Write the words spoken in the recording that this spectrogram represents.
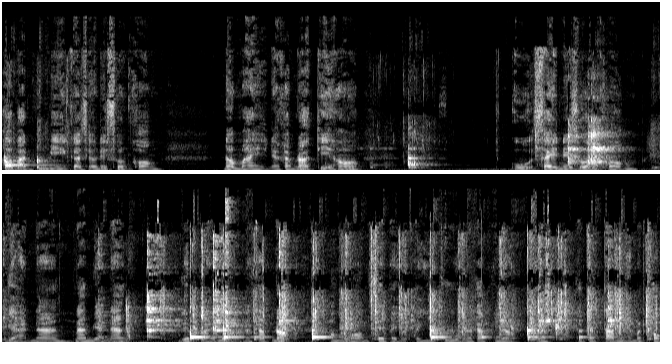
พอบานพุ่มีก็เสียวในส่วนของหน่อไม้นะครับเนาะที่เขาอุใส่ในส่วนของหยาน้ำน้ำหยาน้ำเรียบร้อยแล้วนะครับเนาะหอมๆใส่ใบไปอีตูนะครับพี่น้องนะแล้วก็ตำให้มันเข้า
